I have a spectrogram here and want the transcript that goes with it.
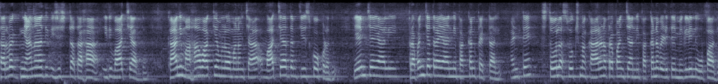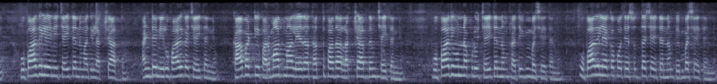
సర్వజ్ఞానాది విశిష్టత. ఇది వాచ్యార్థం. కానీ మహావాక్యంలో మనం చా వాచ్యార్థం తీసుకోకూడదు. ఏం చేయాలి? ప్రపంచత్రయాన్ని పక్కన పెట్టాలి. అంటే స్థూల సూక్ష్మ కారణ ప్రపంచాన్ని పక్కన పెడితే మిగిలింది ఉపాధి. ఉపాధి లేని చైతన్యం అది లక్ష్యార్థం. అంటే నిరుపాధిక చైతన్యం. కాబట్టి పరమాత్మ లేదా తత్పద లక్ష్యార్థం చైతన్యం. ఉపాధి ఉన్నప్పుడు చైతన్యం ప్రతిబింబ చైతన్యం. ఉపాధి లేకపోతే శుద్ధ చైతన్యం బింబ చైతన్యం.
